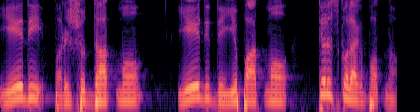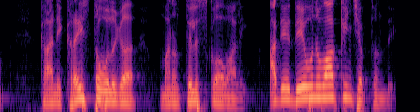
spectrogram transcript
ఏది పరిశుద్ధాత్మో ఏది దెయ్యపాత్మో తెలుసుకోలేకపోతున్నాం. కానీ క్రైస్తవులుగా మనం తెలుసుకోవాలి. అదే దేవుని వాక్యం చెప్తుంది.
